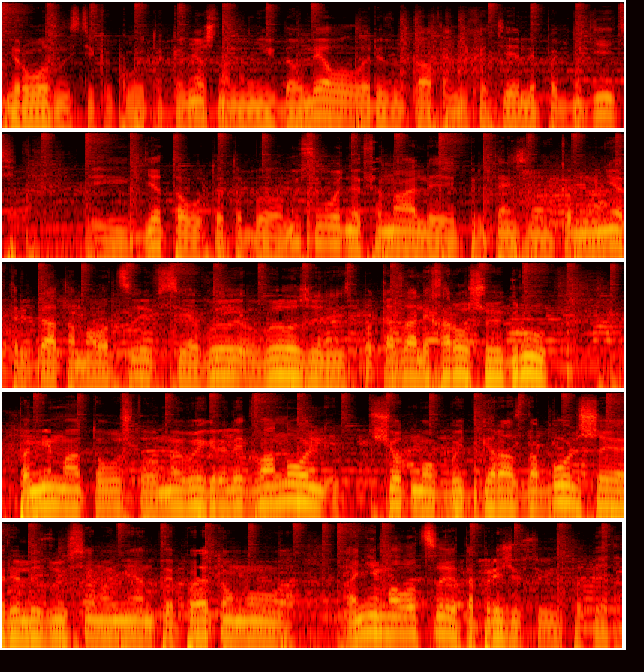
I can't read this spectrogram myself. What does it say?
нервозности какой-то. Конечно, на них давлел результат, они хотели победить. И где-то вот это было. Ну, сегодня в финале претензий никому нет. Ребята молодцы, все вы, выложились, показали хорошую игру. Помимо того, что мы выиграли 2-0, счет мог быть гораздо больше, реализуя все моменты. Поэтому они молодцы, это прежде всего их победа.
